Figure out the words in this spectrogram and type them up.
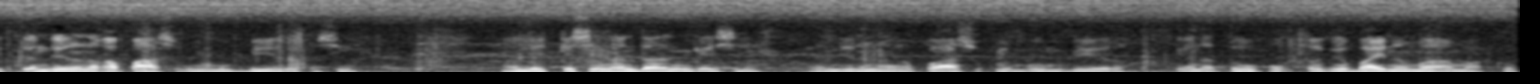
Dito hindi na nakapasok yung bumbero kasi. Late kasi nandaan guys eh. Hindi na nakapasok yung bumbero. Kaya natupok talaga bahay ng mama ko.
